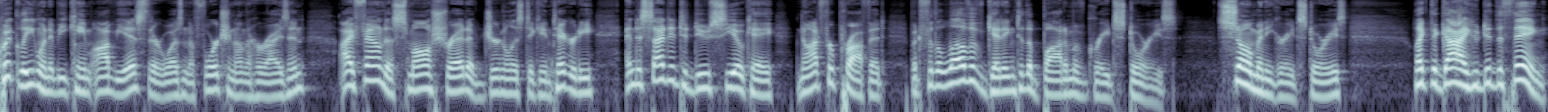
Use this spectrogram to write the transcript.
Quickly, when it became obvious there wasn't a fortune on the horizon, I found a small shred of journalistic integrity and decided to do COK not for profit, but for the love of getting to the bottom of great stories. So many great stories. Like the guy who did the thing.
